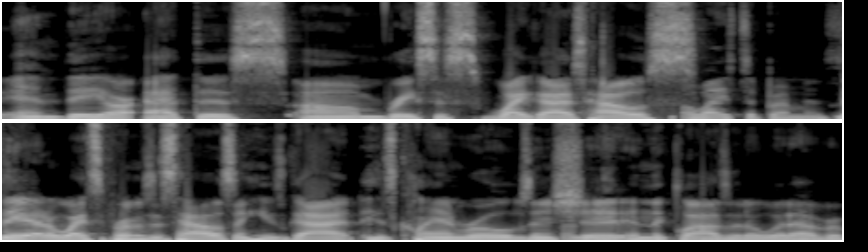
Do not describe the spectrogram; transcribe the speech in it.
and they are at this um, racist white guy's house. A white supremacist. they at a white supremacist house and he's got his Klan robes and shit in the closet or whatever.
